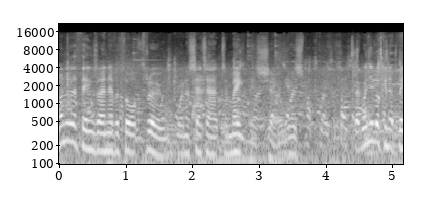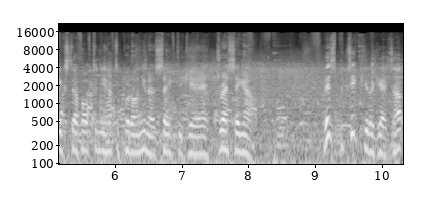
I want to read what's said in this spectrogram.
One of the things I never thought through when I set out to make this show was that when you're looking at big stuff, often you have to put on, you know, safety gear, dressing up. This particular get-up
